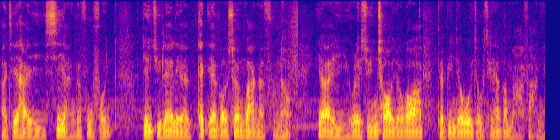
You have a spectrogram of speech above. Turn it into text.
或者係私人嘅付款。記住咧，你又剔一個相關嘅款項，因為如果你選錯咗嘅話，就變咗會造成一個麻煩嘅。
